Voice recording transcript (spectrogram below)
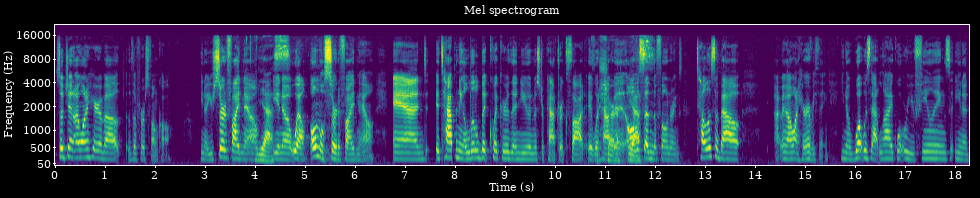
So Jen, I want to hear about the first phone call. You know, you're certified now. Yes. You know, well, almost certified now. And it's happening a little bit quicker than you and Mr. Patrick thought it would happen. sure, happen. And all of a sudden the phone rings. Tell us about I mean, I want to hear everything. You know, what was that like? What were your feelings? You know,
